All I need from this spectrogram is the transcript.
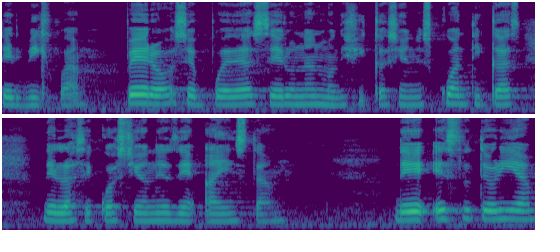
del Big Bang, pero se puede hacer unas modificaciones cuánticas de las ecuaciones de Einstein de esta teoría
